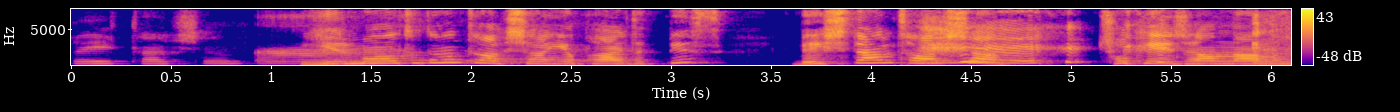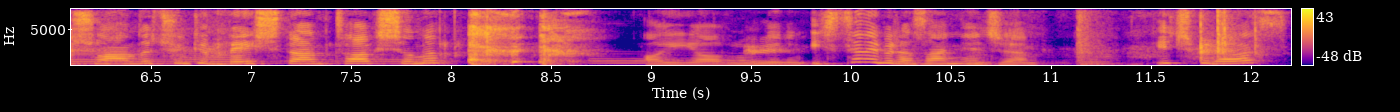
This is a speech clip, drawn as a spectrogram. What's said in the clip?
Hayır tavşan. 26'dan tavşan yapardık biz. 5'ten tavşan. Çok heyecanlandım şu anda çünkü 5'ten tavşanı... Ay yavrum benim. İçsene biraz anneciğim. İç biraz.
